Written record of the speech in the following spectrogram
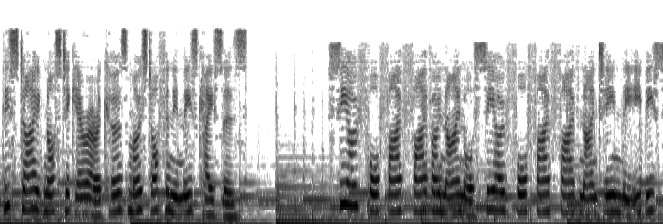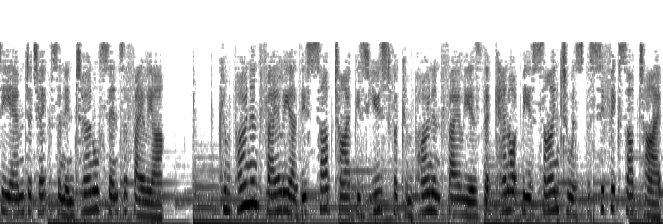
This diagnostic error occurs most often in these cases. C045509 or C045519 The EBCM detects an internal sensor failure. Component failure This subtype is used for component failures that cannot be assigned to a specific subtype.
